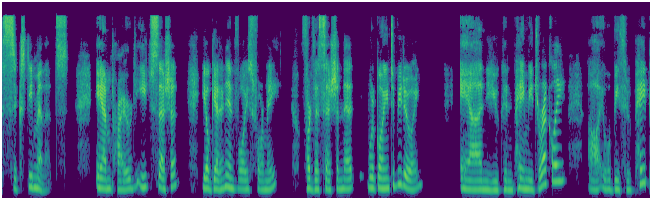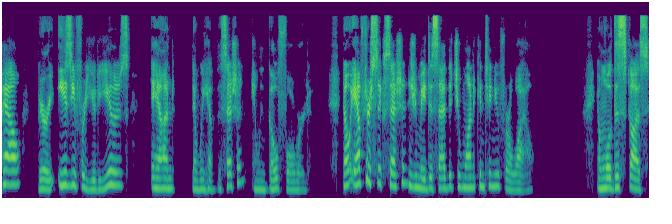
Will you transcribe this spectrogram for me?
60 minutes. And prior to each session, you'll get an invoice for me for the session that we're going to be doing. And you can pay me directly. Uh, it will be through PayPal, very easy for you to use. And then we have the session and we go forward. Now, after six sessions, you may decide that you want to continue for a while. And we'll discuss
